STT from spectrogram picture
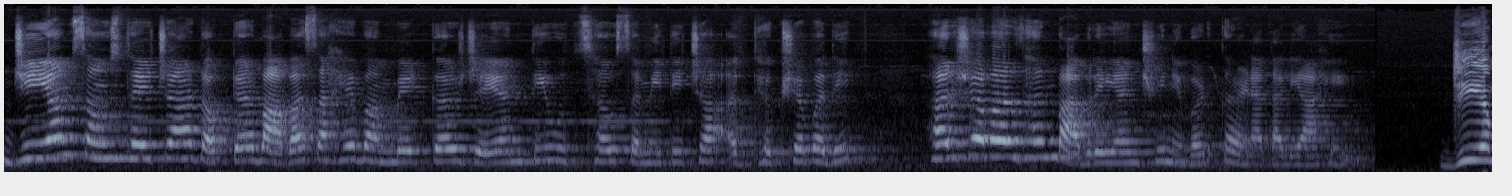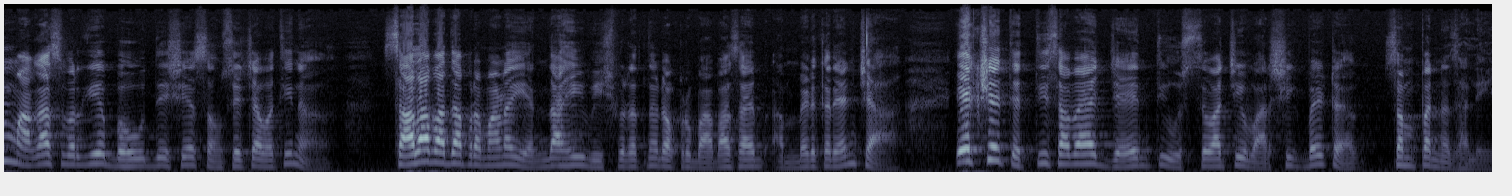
जी एम संस्थेच्या डॉक्टर बाबासाहेब आंबेडकर जयंती उत्सव समितीच्या अध्यक्षपदी हर्षवर्धन बाबरे यांची निवड करण्यात आली आहे. जी एम मागासवर्गीय बहुउद्देशीय संस्थेच्या वतीनं सालाबादाप्रमाणे यंदाही विश्वरत्न डॉक्टर बाबासाहेब आंबेडकर यांच्या एकशे तेहतीसाव्या जयंती उत्सवाची वार्षिक बैठक संपन्न झाली.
